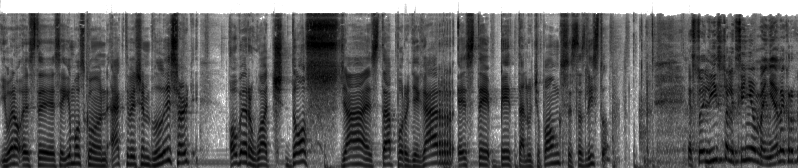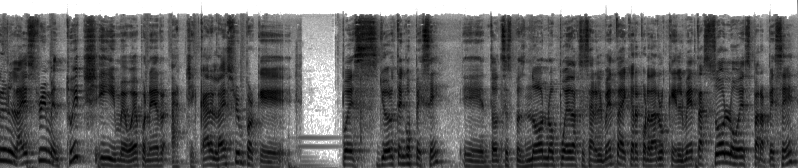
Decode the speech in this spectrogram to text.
Y bueno, este, seguimos con Activision Blizzard. Overwatch 2 ya está por llegar este beta, Lucho Pongs. ¿Estás listo? Estoy listo, Alexiño. Mañana creo que hay un live stream en Twitch y me voy a poner a checar el live stream porque pues yo no tengo PC. Eh, entonces, pues no, no puedo accesar el beta. Hay que recordarlo que el beta solo es para PC.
